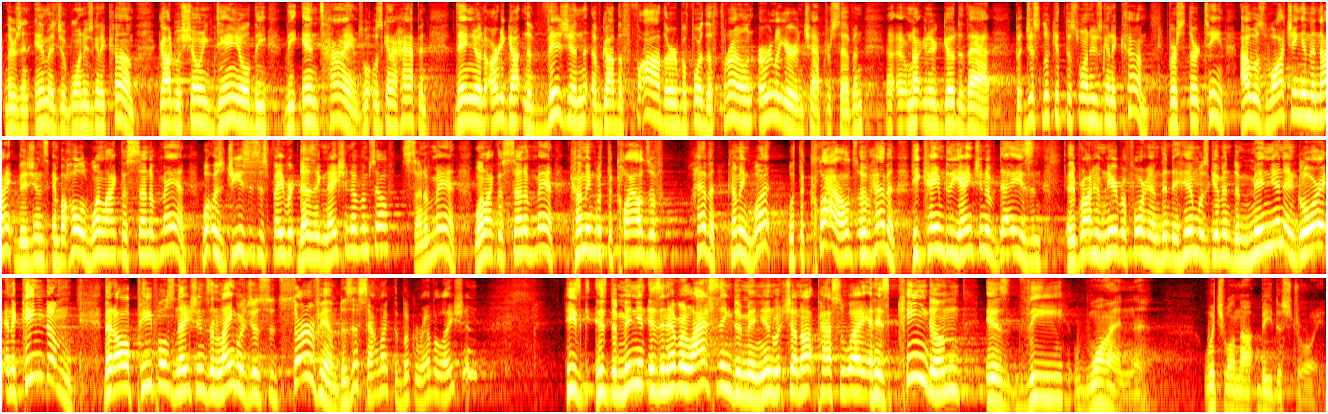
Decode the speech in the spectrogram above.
there's an image of one who's going to come. God was showing Daniel the, the end times, what was going to happen. Daniel had already gotten the vision of God the Father before the throne earlier in chapter 7. Uh, I'm not going to go to that, but just look at this one who's going to come. Verse 13 I was watching in the night visions, and behold, one like the Son of Man. What was Jesus' favorite designation of himself? Son of Man. One like the Son of Man, coming with the clouds of heaven. Coming what? With the clouds of heaven. He came to the Ancient of Days and they brought him near before him. Then to him was given dominion and glory and a kingdom that all peoples, nations, and languages should serve him. Does this sound like the book of Revelation? He's, his dominion is an everlasting dominion which shall not pass away, and his kingdom is the one which will not be destroyed.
